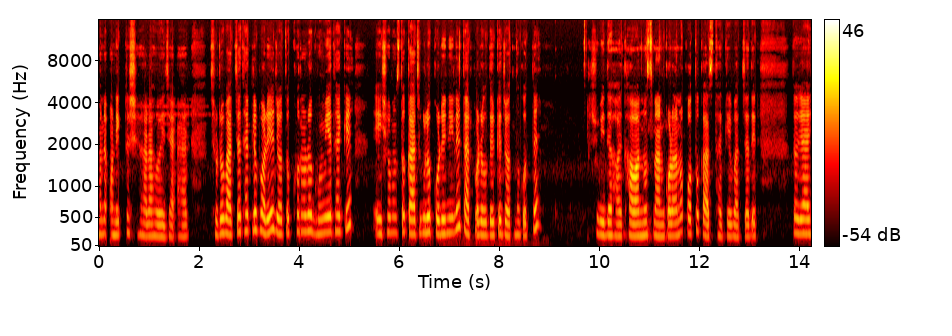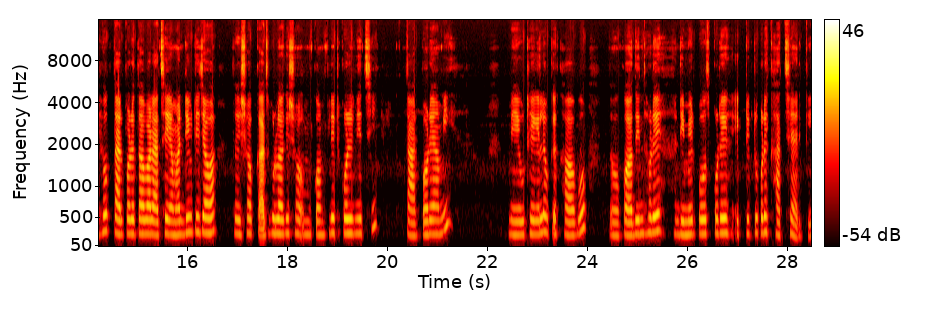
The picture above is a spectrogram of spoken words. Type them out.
মানে অনেকটা সারা হয়ে যায়। আর ছোট বাচ্চা থাকলে পরে যতক্ষণ ওরা ঘুমিয়ে থাকে, এই সমস্ত কাজগুলো করে নিলে তারপরে ওদেরকে যত্ন করতে সুবিধে হয়। খাওয়ানো, স্নান করানো, কত কাজ থাকে বাচ্চাদের। তো যাই হোক, তারপরে তো আবার আছেই আমার ডিউটি যাওয়া। তো এই সব কাজগুলো আগে সব কমপ্লিট করে নিচ্ছি। তারপরে আমি মেয়ে উঠে গেলে ওকে খাওয়াবো। তো কদিন ধরে ডিমের পোজ করে একটু একটু করে খাচ্ছে আর কি।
